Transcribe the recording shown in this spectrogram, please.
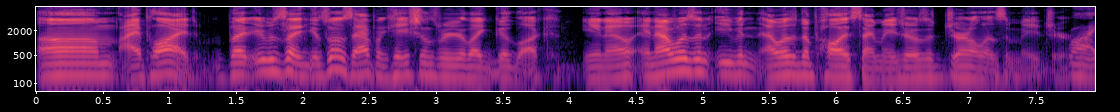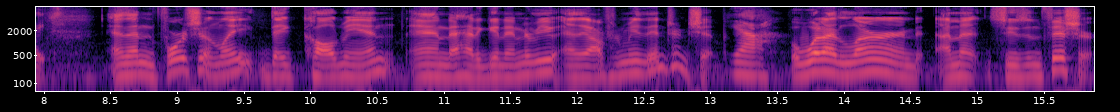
Um, I applied, but it was like it's one of those applications where you're like, good luck, you know. And I wasn't even I wasn't a poli sci major; I was a journalism major. Right. And then fortunately, they called me in, and I had a good interview, and they offered me the internship. Yeah. But what I learned, I met Susan Fisher.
